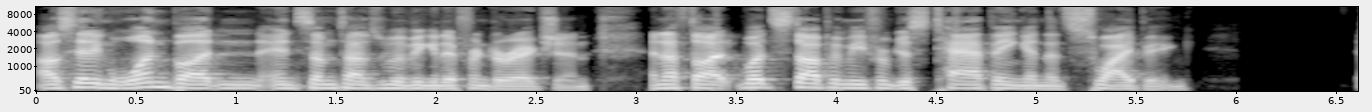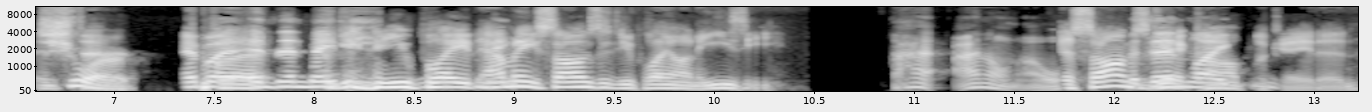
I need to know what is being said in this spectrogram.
i was hitting one button and sometimes moving a different direction and i thought what's stopping me from just tapping and then swiping instead? Sure, and, but, but and then maybe Again, you played. How many songs did you play on easy? I, I don't know The songs then, get like, complicated.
